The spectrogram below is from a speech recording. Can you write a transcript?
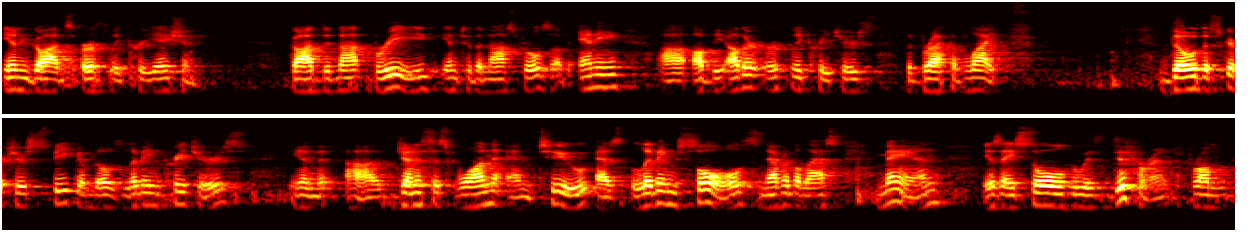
in God's earthly creation. God did not breathe into the nostrils of any uh, of the other earthly creatures the breath of life. Though the scriptures speak of those living creatures in uh, Genesis 1 and 2 as living souls, nevertheless, man is a soul who is different from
